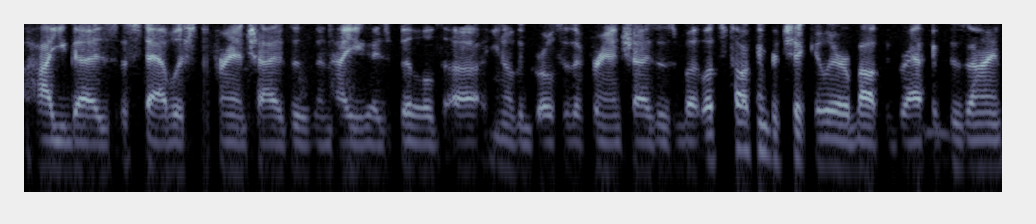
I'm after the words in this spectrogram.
how you guys establish the franchises and how you guys build, uh, you know, the growth of the franchises. But let's talk in particular about the graphic design,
